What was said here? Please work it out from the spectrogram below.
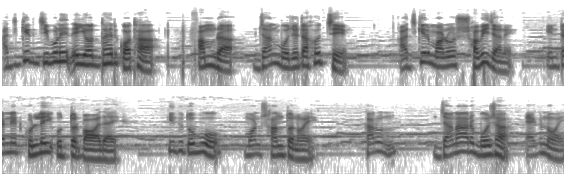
আজকের জীবনের এই অধ্যায়ের কথা আমরা জানব যেটা হচ্ছে, আজকের মানুষ সবই জানে। ইন্টারনেট খুললেই উত্তর পাওয়া যায়। কিন্তু তবুও মন শান্ত নয়। কারণ জানা আর বোঝা এক নয়।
